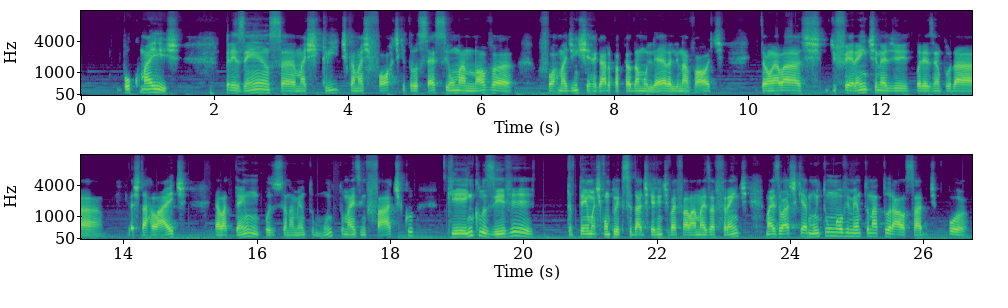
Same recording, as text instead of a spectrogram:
um pouco mais presença, mais crítica, mais forte, que trouxesse uma nova forma de enxergar o papel da mulher ali na Vault. Então ela, diferente, né, de, por exemplo, da, da Starlight, ela tem um posicionamento muito mais enfático, que inclusive tem umas complexidades que a gente vai falar mais à frente, mas eu acho que é muito um movimento natural, sabe? Tipo, pô,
